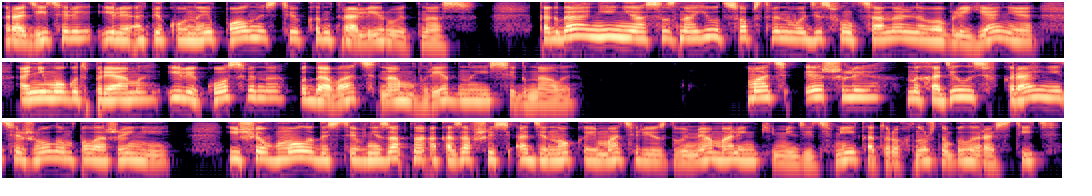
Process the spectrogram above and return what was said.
Родители или опекуны полностью контролируют нас. Когда они не осознают собственного дисфункционального влияния, они могут прямо или косвенно подавать нам вредные сигналы. Мать Эшли находилась в крайне тяжелом положении. Еще в молодости, внезапно оказавшись одинокой матерью с двумя маленькими детьми, которых нужно было растить.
